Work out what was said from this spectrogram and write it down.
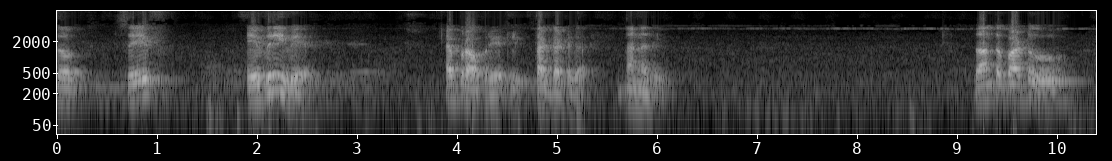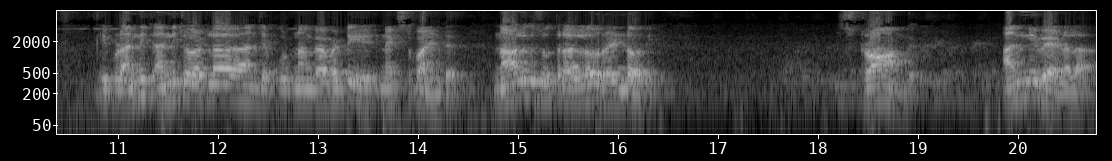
సో సేఫ్ ఎవ్రీవేర్ అప్రాప్రియేట్లీ తగ్గట్టుగా అన్నది. దాంతోపాటు ఇప్పుడు అన్ని అన్ని చోట్ల అని చెప్పుకుంటున్నాం కాబట్టి నెక్స్ట్ పాయింట్ నాలుగు సూత్రాల్లో రెండోది. స్ట్రాంగ్. అన్ని వేళల.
